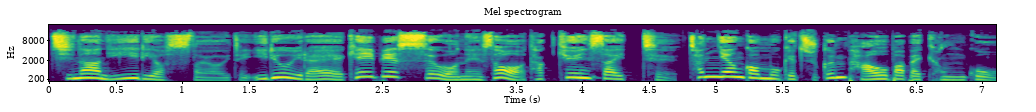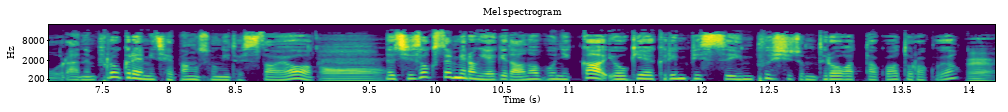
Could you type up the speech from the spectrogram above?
지난 2일이었어요. 이제 일요일에 KBS 원에서 다큐 인사이트 천년 거목에 죽은 바오밥의 경고라는 프로그램이 재방송이 됐어요. 어, 근데 지석 쌤이랑 얘기 나눠 보니까 여기에 그린피스 input이 좀 들어갔다고 하더라고요. 네,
